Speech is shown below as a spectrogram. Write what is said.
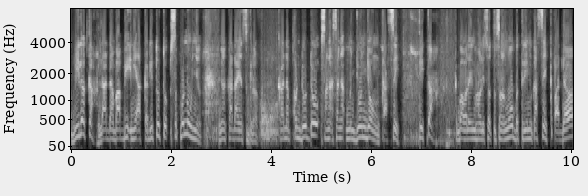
bilakah ladang babi ini akan ditutup sepenuhnya dengan kadar yang segera? Kerana penduduk sangat-sangat menjunjung kasih. Titah ke bawah Yang Maha Sultan Selangor berterima kasih kepada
